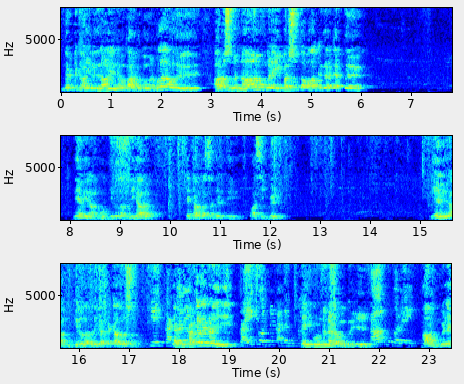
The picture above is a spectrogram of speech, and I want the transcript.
இந்த ரெண்டு காரியங்கள் இந்த நாளில் நம்ம பார்க்க போகிறோம். முதலாவது ஆண்டு சொல்ற நான் உங்களை பரிசுத்தமாக்குகிற கர்த்து லேவியராகவும் இருபதாம் அதிகாரம் எட்டாவது வசனத்தை எடுத்து வாசியுங்கள். லேவியராகும் இருபதாம் அதிகாரம் எட்டாவது வசனம். என் என் கட்டளை கட்டளைகளை கை கொண்டு நடவுங்கள். நான் உங்களை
